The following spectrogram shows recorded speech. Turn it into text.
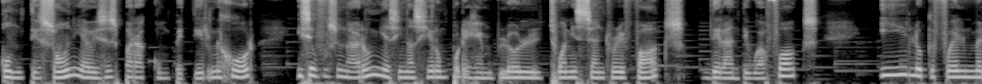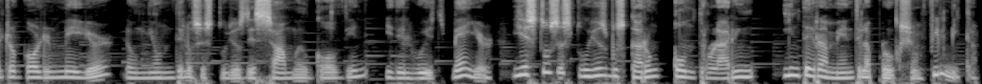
con tesón y a veces para competir mejor, y se fusionaron y así nacieron por ejemplo el 20th Century Fox de la antigua Fox, y lo que fue el Metro Golden Mayer, la unión de los estudios de Samuel Goldwyn y de Louis Mayer. Y estos estudios buscaron controlar íntegramente la producción fílmica.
